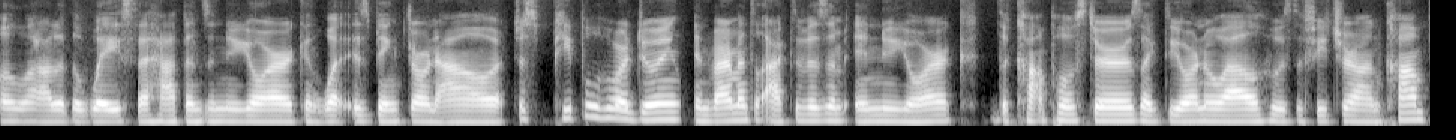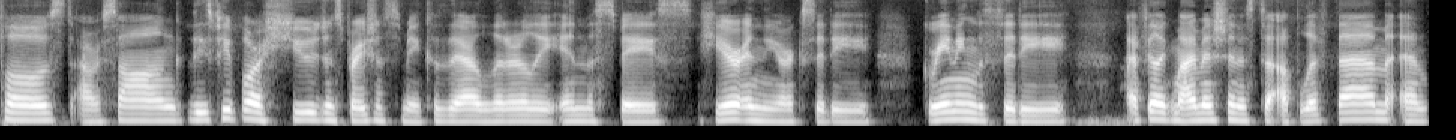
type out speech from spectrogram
a lot of the waste that happens in New York and what is being thrown out. Just people who are doing environmental activism in New York. The composters, like Dior Noel, who is the feature on Compost, our song. These people are huge inspirations to me because they are literally in the space here in New York City, greening the city. I feel like my mission is to uplift them and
